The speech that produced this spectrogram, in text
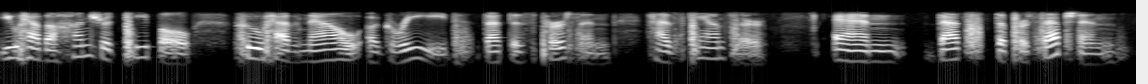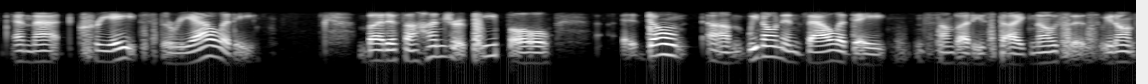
You have a hundred people who have now agreed that this person has cancer, and that's the perception, and that creates the reality. But if a hundred people don't um, we don't invalidate somebody's diagnosis. We don't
